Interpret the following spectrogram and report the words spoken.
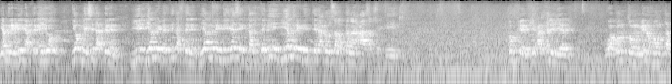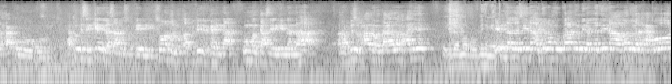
يمري دين أكتنين يوك يوك ميسيد أكتنين يمري بنتي أكتنين يمري دين سنكالتني يمري دين تنعو سلبتنا عاسب سكتين تفكر في الحلي وكنتم منهم تضحكون. هتو اسم كين إلى سادة سكتيني سورة المطففين الكهنة. هم من كاسرين إنها رب سبحانه وتعالى محيه وإذا مروا بهم إن يتغامزون الذين أجرموا كانوا من الذين آمنوا يضحكون.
